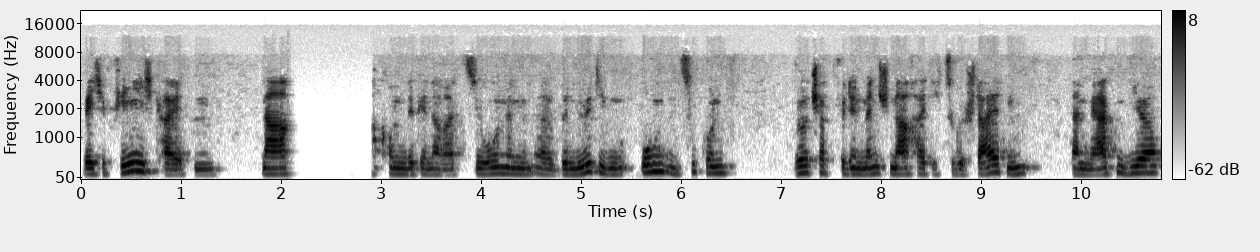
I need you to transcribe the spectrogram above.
welche Fähigkeiten nachkommende Generationen äh, benötigen, um in Zukunft Wirtschaft für den Menschen nachhaltig zu gestalten, dann merken wir,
